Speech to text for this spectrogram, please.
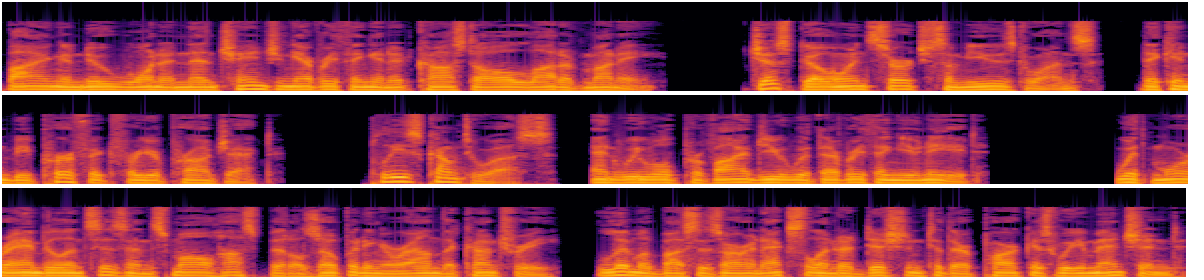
buying a new one and then changing everything in it cost a lot of money. Just go and search some used ones, they can be perfect for your project. Please come to us, and we will provide you with everything you need. With more ambulances and small hospitals opening around the country, limo buses are an excellent addition to their park as we mentioned,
